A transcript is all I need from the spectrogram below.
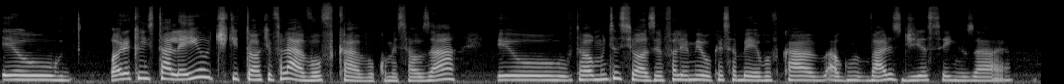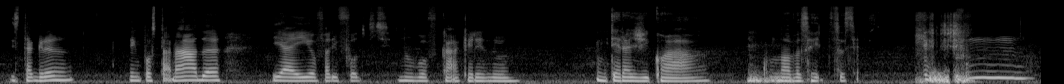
eu. A hora que eu instalei o TikTok, eu falei, ah, vou ficar, vou começar a usar. Eu tava muito ansiosa. Eu falei, meu, quer saber? Eu vou ficar algum, vários dias sem usar Instagram, sem postar nada. E aí eu falei, foda-se, não vou ficar querendo interagir com, a, com novas redes sociais.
